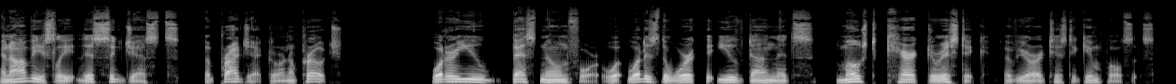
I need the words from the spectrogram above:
And obviously, this suggests a project or an approach. What are you best known for? What, what is the work that you've done that's most characteristic of your artistic impulses?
